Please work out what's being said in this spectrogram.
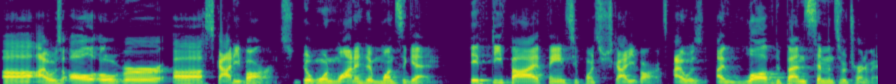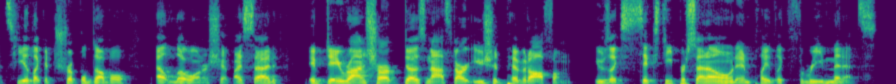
Uh, I was all over uh, Scottie Barnes. No one wanted him once again. 55 fantasy points for Scottie Barnes. I was I loved Ben Simmons for tournaments. He had like a triple double at low ownership. I said if Day'Ron Sharp does not start, you should pivot off him. He was like 60% owned and played like three minutes.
